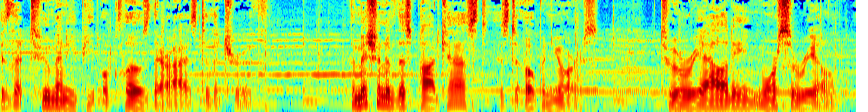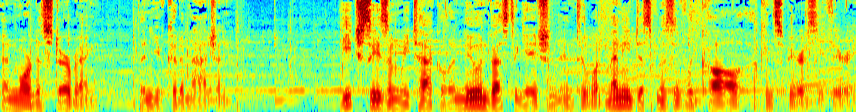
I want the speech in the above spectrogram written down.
is that too many people close their eyes to the truth. The mission of this podcast is to open yours to a reality more surreal and more disturbing than you could imagine. Each season, we tackle a new investigation into what many dismissively call a conspiracy theory.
